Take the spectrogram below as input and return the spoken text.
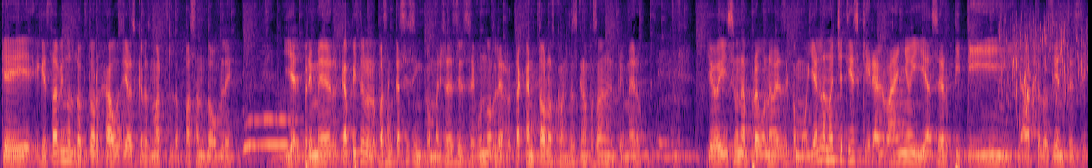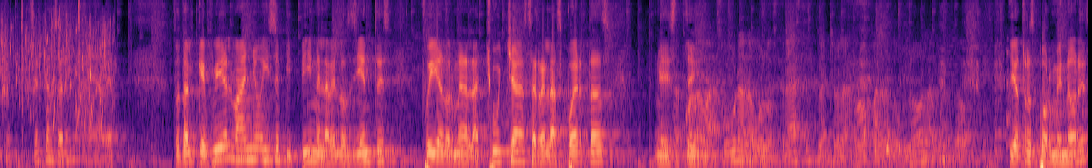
que, que estaba viendo el Doctor House, ya ves que los martes lo pasan doble. Y el primer capítulo lo pasan casi sin comerciales y el segundo le retacan todos los comerciales que no pasaron en el primero. Yo hice una prueba una vez de como ya en la noche tienes que ir al baño y hacer pipí y lavarte los dientes. Dije, ¿se alcanzaré? A ver. Total, que fui al baño, hice pipí, me lavé los dientes, fui a dormir a la chucha, cerré las puertas. Este, basura, lavó los trastes, planchó la ropa, la dobló, la guardó. y otros pormenores.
